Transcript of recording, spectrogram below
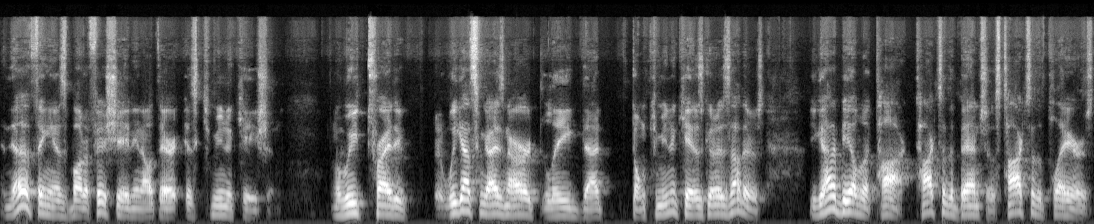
And the other thing is about officiating out there is communication. And we try to, we got some guys in our league that don't communicate as good as others. You got to be able to talk, talk to the benches, talk to the players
